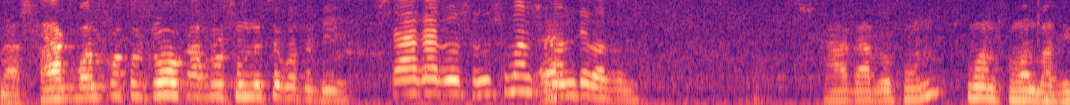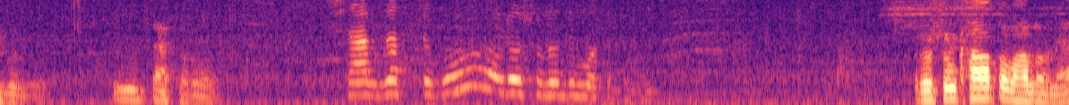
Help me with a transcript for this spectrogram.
না শাক বান কত টোক আর রসুন নিচে কত দি? শাক আর রসুন সমান সমান দেবা তুমি শাক আর রসুন সমান সমান ভাজি করব। চিন্তা করো। শাক যতটুকু রসুনও দিব অতটুকু রসুন খাওয়া তো ভালো না?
